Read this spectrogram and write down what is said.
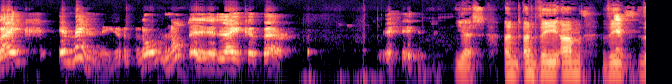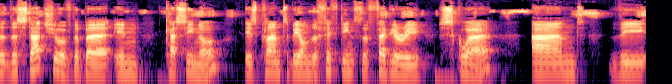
like a man, you know, not uh, like a bear. Yes. And and the um the the, the statue of the bear in Cassino is planned to be on the 15th of February square, and the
